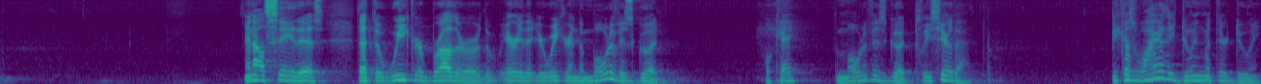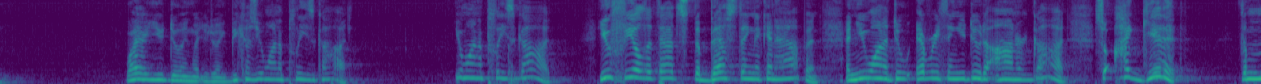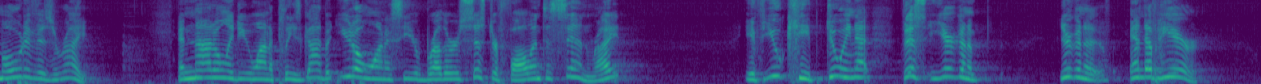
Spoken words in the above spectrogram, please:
And I'll say this that the weaker brother or the area that you're weaker in, the motive is good. Okay? The motive is good. Please hear that. Because why are they doing what they're doing? Why are you doing what you're doing? Because you want to please God. You want to please God. You feel that that's the best thing that can happen. And you want to do everything you do to honor God. So I get it. The motive is right. And not only do you want to please God, but you don't want to see your brother or sister fall into sin, right? If you keep doing that, this you're going to you're going to end up here.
